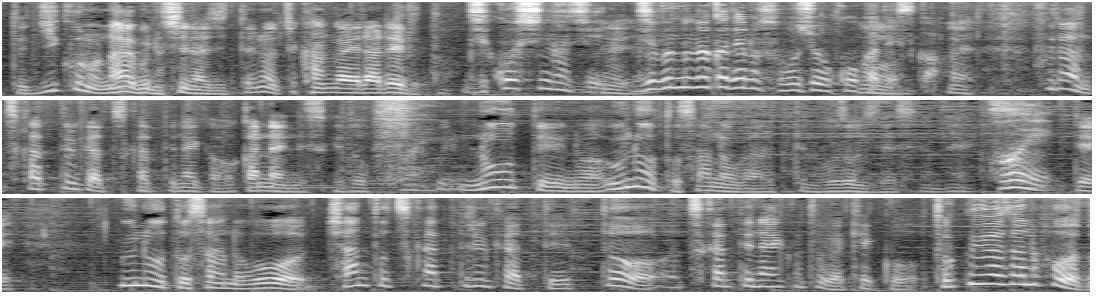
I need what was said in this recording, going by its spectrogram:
言って自己の内部のシナジーっていうのは考えられると。自己シナジー、え、自分の中での相乗効果ですか、はい、普段使ってるか使ってないか分かんないんですけど、はい、脳というのは右脳と左脳があるっていうのをご存知ですよね。はい、で右脳と左脳をちゃんと使ってるかっていうと使ってないことが結構得意技の方を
